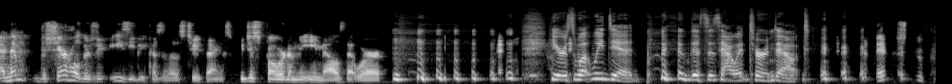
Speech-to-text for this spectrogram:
And then the shareholders are easy because of those two things. We just forward them the emails that were. Here's what we did. this is how it turned out. Their super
